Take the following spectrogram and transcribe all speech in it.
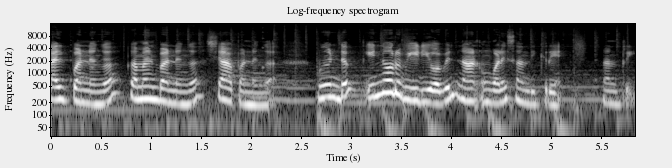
லைக் பண்ணுங்கள் கமெண்ட் பண்ணுங்கள் ஷேர் பண்ணுங்கள் மீண்டும் இன்னொரு வீடியோவில் நான் உங்களை சந்திக்கிறேன். நன்றி.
